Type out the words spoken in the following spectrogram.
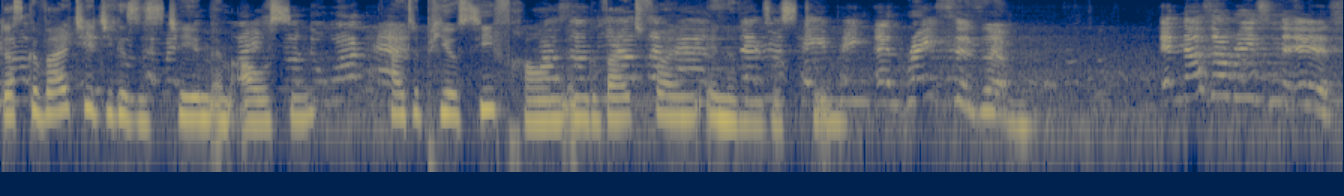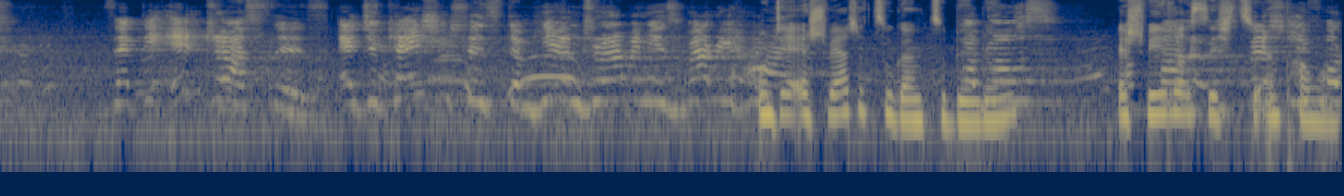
Das gewalttätige System im Außen halte POC-Frauen im gewaltvollen inneren System. Und der erschwerte Zugang zu Bildung erschwere es sich zu empowern.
